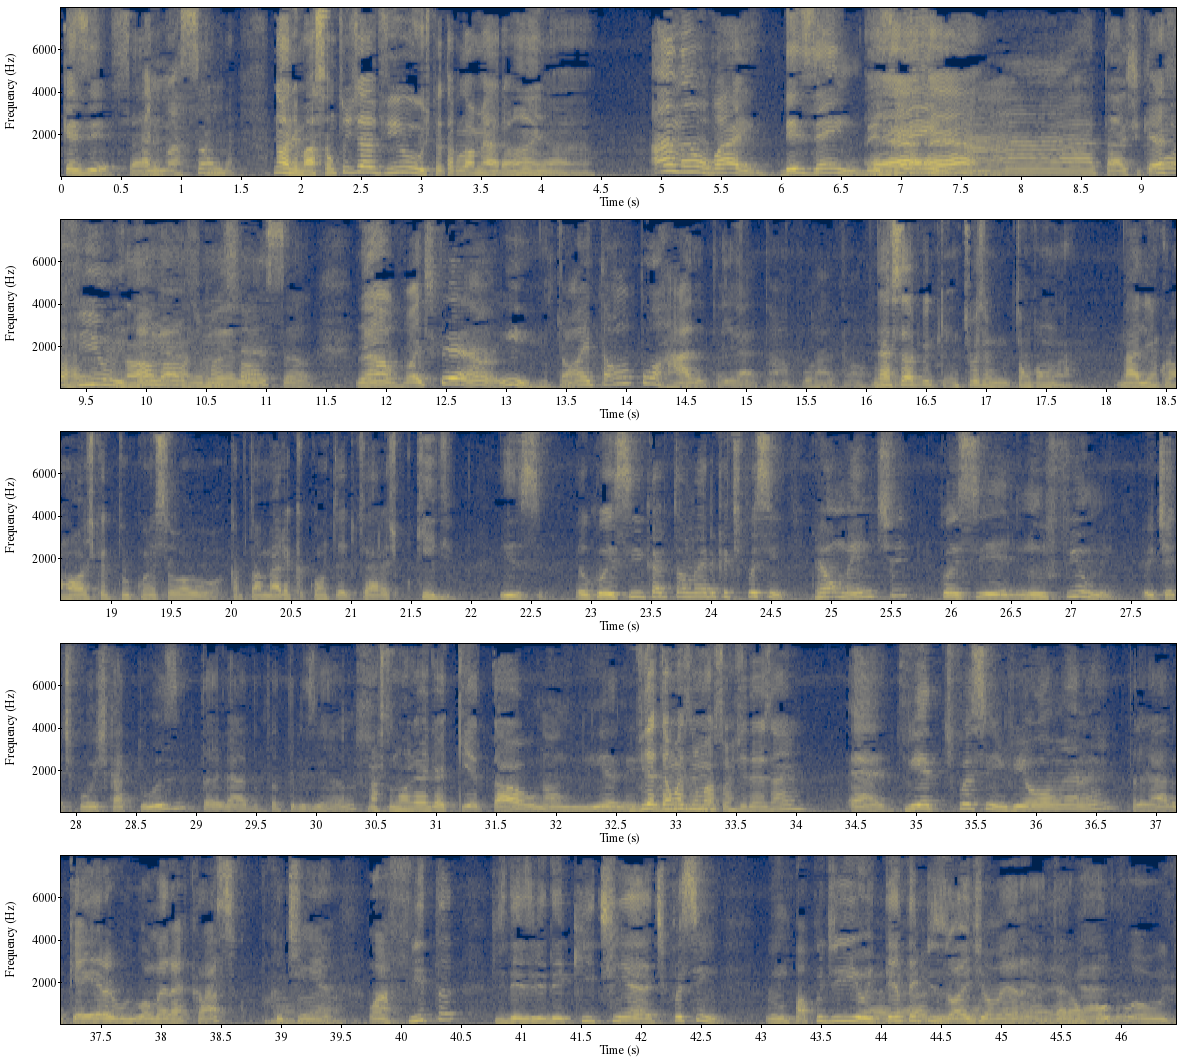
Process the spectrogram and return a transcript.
Quer dizer, Sério? animação. Anima- Não, animação tu já viu o Espetacular Homem-Aranha. Ah, não, vai. Desenho, desenho. é. Ah, tá. Acho que é Porra, filme, não, tá ligado? não, animação. é animação. Não, pode esperar. não. Ih, então aí tá uma porrada, tá ligado? Tá uma porrada, tá uma porrada. Nessa época, tipo assim, então vamos lá. Na linha cronológica, tu conheceu o Capitão América quando tu era, tipo, kid. Isso. Eu conheci Capitão América, tipo assim, realmente conheci ele no filme. Eu tinha tipo uns 14, tá ligado? Pra 13 anos. Mas tu não lê HQ e tal. Não via, nem Vi até umas animações de desenho. É, via, tipo assim, via o Homem-Aranha, tá ligado? Que aí era o Homem-Aranha clássico, porque eu Ah. tinha uma fita de DVD que tinha, tipo assim, um papo de 80 Caralho, episódios de Homem-Aranha. Ah, tá Era um ligado? pouco old.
